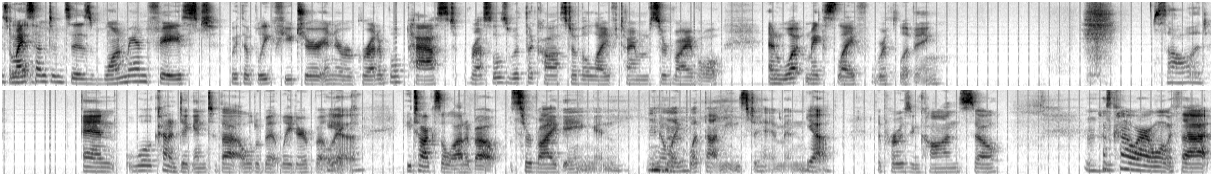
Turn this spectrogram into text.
So my sentence is one man faced with a bleak future and a regrettable past wrestles with the cost of a lifetime of survival and what makes life worth living. Solid. And we'll kind of dig into that a little bit later, but like Yeah. He talks a lot about surviving and you know like what that means to him and Yeah. the pros and cons. So that's kind of where I went with that,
